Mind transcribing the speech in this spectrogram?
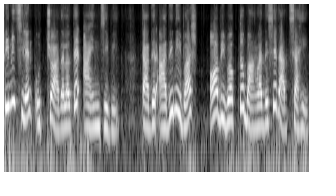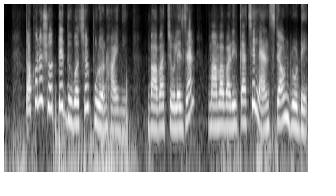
তিনি ছিলেন উচ্চ আদালতের আইনজীবী। তাদের আদি নিবাস অবিভক্ত বাংলাদেশের রাজশাহী। তখনও সত্যের দুবছর পূরণ হয়নি। বাবা চলে যান মামা বাড়ির কাছে ল্যান্সডাউন রোডে।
